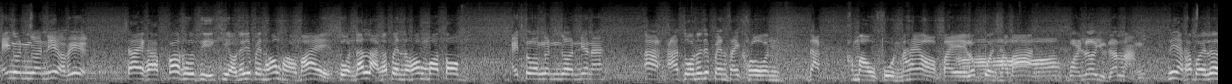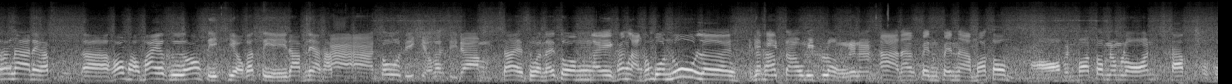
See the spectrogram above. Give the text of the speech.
ไอ้เงินเงินนี่เหรอพี่ ใช่ครับ ก็คือสีเขียวนี่จะเป็นห้องเผาไหม้ส่วนด้านหลังก็เป็นห้องหม้อต้ม ไอ้ตัวเงินเงินเนี่ยนะ อะอะตัวนั้นจะเป็นไซโครน ดักเขม่าวฝุ่นไม่ให้ออกไปรบกวนชาวบ้านอ๋อบอยเลอร์อยู่ด้านหลังเนี่ยครับบอยเลอร์ข้างหน้าเนี่ยครับอ่าห้องเผาไหม้ก็คือห้องสีเขียวกับสีดำเนี่ยครับ อ่าอ่าตู้สีเขียวกับสีดใช่ ส่วนในตรงไอ้ข้างหลังข้างบนนู่นเลยำที่นะครัมีบเตามีปล่องด้วยนะ อ่านะเป็นเป็นอ่าหม้อต้มอ๋อ เป็นหม้อต้มน้ำร้อน ครับ โอ้โห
